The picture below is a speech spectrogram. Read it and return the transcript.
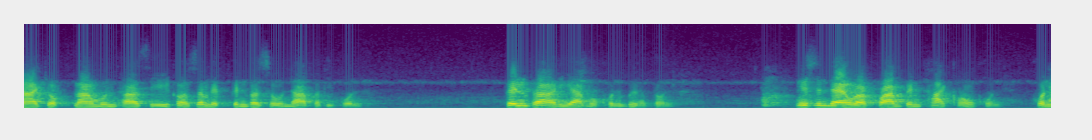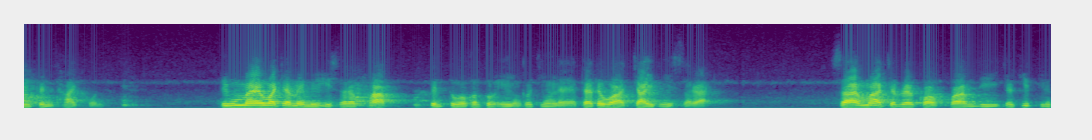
นาจบนางบุญทาสีก็สำเร็จเป็นพระโสดาปฏิผล เป็นพระอริยบุคคลเบื้องต้น นี่แสดงว่าความเป็นทาสของคน คนเป็นทาสคน ถึงแม้ว่าจะไม่มีอิสรภาพเป็นตัวของตัวเองก็จริงแหละ แต่ถ้าว่าใจเป็นอิสระ สามารถจะประกอบความดีจะคิดถึง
